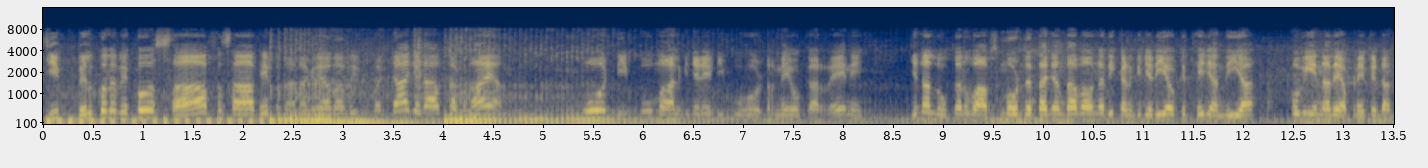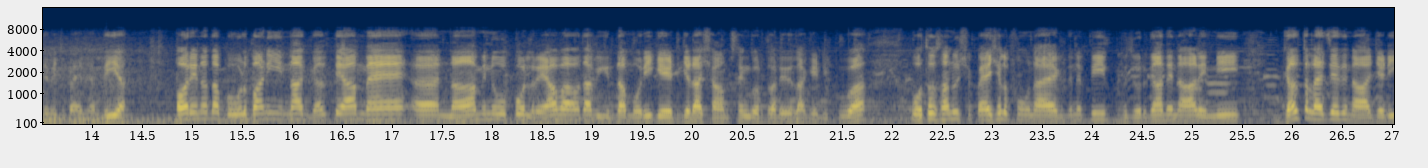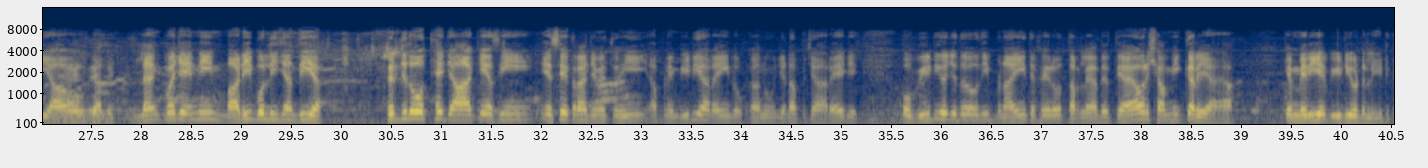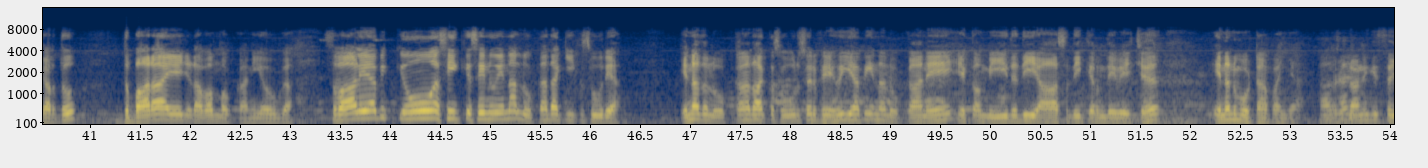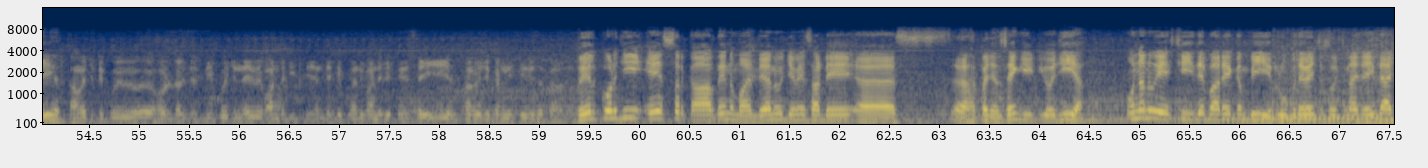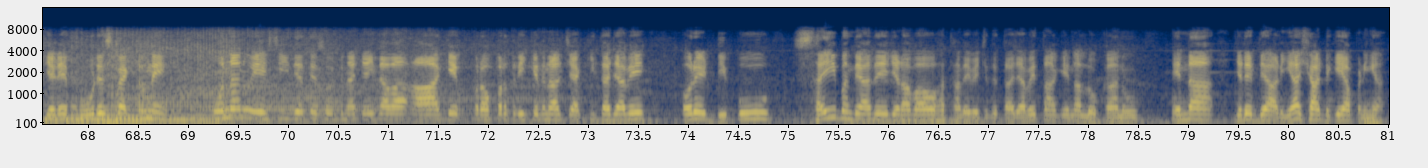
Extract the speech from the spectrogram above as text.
ਜੀ ਬਿਲਕੁਲ ਵੇਖੋ ਸਾਫ਼ ਸਾਫ਼ ਇਹ ਪਤਾ ਲੱਗ ਰਿਹਾ ਵਾ ਵੀ ਵੱਡਾ ਜਿਹੜਾ ਘਪਲਾ ਆ, ਉਹ ਡੀਪੂ ਮਾਲਕ ਜਿਹੜੇ ਡੀਪੂ ਹੋਲਡਰ ਨੇ, ਉਹ ਕਰ ਰਹੇ ਨੇ। ਜਿਨ੍ਹਾਂ ਲੋਕਾਂ ਨੂੰ ਵਾਪਸ ਮੋੜ ਦਿੱਤਾ ਜਾਂਦਾ ਵਾ, ਉਹਨਾਂ ਦੀ ਕਣਕ ਜਿਹੜੀ ਆ, ਉਹ ਕਿੱਥੇ ਜਾਂਦੀ ਆ, ਉਹ ਵੀ ਇਹਨਾਂ ਦੇ ਆਪਣੇ ਢਿੱਡਾਂ ਦੇ ਵਿੱਚ ਪੈ ਜਾਂਦੀ ਆ। ਔਰ ਇਹਨਾਂ ਦਾ ਬੋਲ ਬਾਣੀ ਇੰਨਾ ਗਲਤ ਆ ਮੈਂ ਅ, ਨਾਂ ਮੈਨੂੰ ਉਹ ਭੁੱਲ ਰਿਹਾ ਵਾ ਉਹਦਾ ਵੀਰ ਦਾ ਮੋਰੀ ਗੇਟ ਜਿਹੜਾ ਸ਼ਾਮ ਸਿੰਘ ਗੁਰਦੁਆਰੇ ਦੇ ਲਾਗੇ ਡੀਪੂ ਆ। ਉਥੋਂ ਸਾਨੂੰ ਸਪੈਸ਼ਲ ਫੋਨ ਆਇਆ ਇੱਕ ਦਿਨ ਵੀ ਬਜ਼ੁਰਗਾਂ ਦੇ ਨਾਲ ਇੰਨੀ ਗਲਤ ਲਹਿਜੇ ਦੇ ਨਾਲ ਜਿਹੜੀ ਆ ਉਹ ਗੱਲ ਲੈਂਗੁਏਜ ਇੰਨੀ ਮਾੜੀ ਬੋਲੀ ਜਾਂਦੀ ਆ। ਫਿਰ ਜਦੋਂ ਉੱਥੇ ਜਾ ਕੇ ਅਸੀਂ ਇਸੇ ਤਰ੍ਹਾਂ ਜਿਵੇਂ ਤੁਸੀਂ ਆਪਣੀ ਮੀਡੀਆ ਰਾਹੀਂ ਲੋਕਾਂ ਨੂੰ ਜਿਹੜਾ ਪਹੁੰਚਾ ਰਹੇ ਜੇ ਉਹ ਵੀਡੀਓ ਜਦੋਂ ਉਹਦੀ ਬਣਾਈ ਤੇ ਫਿਰ ਉਹ ਤਰਲਿਆਂ ਦੇ ਉੱਤੇ ਆਇਆ ਔਰ ਸ਼ਾਮੀ ਘਰੇ ਆਇਆ ਕਿ ਮੇਰੀ ਇਹ ਵੀਡੀਓ ਡਿਲੀਟ ਕਰ ਦਿਓ। ਦੁਬਾਰਾ ਇਹ ਜਿਹੜਾ ਵਾ ਮੌਕਾ ਨਹੀਂ ਆਊਗਾ। ਸਵਾਲ ਇਹ ਆ ਵੀ ਕਿਉਂ ਅਸੀਂ ਕਿਸੇ ਨੂੰ ਇਹਨਾਂ ਲੋਕਾਂ ਦਾ ਕੀ ਕਸੂਰ ਆ? ਇਹਨਾਂ ਦਾ ਲੋਕਾਂ ਦਾ ਕਸੂਰ ਸਿਰਫ ਇਹੋ ਹੀ ਆ ਵੀ ਇਹਨਾਂ ਲੋਕਾਂ ਨੇ ਇੱਕ ਉਮੀਦ ਦੀ ਆਸ ਦੀ ਕਰਨ ਦੇ ਵਿੱਚ ਇਹਨਾਂ ਨੂੰ ਵੋਟਾਂ ਪਾਈਆਂ। ਲੱਗਦਾ ਨਹੀਂ ਕਿ ਸਹੀ ਹੱਥਾਂ ਵਿੱਚ ਡਿਪੂ ਹੋਲਡਰ ਡਿਪੂ ਜਿੰਨੇ ਵੀ ਵੰਡ ਕੀਤੀ ਜਾਂਦੀ ਡਿਪੂਆਂ ਦੀ ਵੰਡ ਕੀਤੀ ਜਾਂਦੀ, ਸਹੀ ਹੱਥਾਂ ਵਿੱਚ ਕਰਨੀ ਚਾਹੀਦੀ ਸਰਕਾਰ ਨੂੰ ਬਿਲਕੁਲ ਜੀ ਇਹ ਸਰਕਾਰ ਦੇ ਨੁਮਾਇੰਦਿਆਂ ਨੂੰ ਜਿਵੇਂ ਸਾਡੇ ਹਰਭਜਨ ਸਿੰਘ ਈਟੀਓ ਜੀ ਆ ਉਹਨਾਂ ਨੂੰ ਇਸ ਚੀਜ਼ ਦੇ ਬਾਰੇ ਗੰਭੀਰ ਰੂਪ ਦੇ ਵਿੱਚ ਸੋਚਣਾ ਚਾਹੀਦਾ ਜਿਹੜੇ ਫੂਡ ਇੰਸਪੈਕਟਰ ਨੇ ਉਹਨਾਂ ਨੂੰ ਇਸ ਚੀਜ਼ ਦੇ ਉੱਤੇ ਸੋਚਣਾ ਚਾਹੀਦਾ ਵਾ, ਆ ਕੇ ਪ੍ਰੋਪਰ ਤਰੀਕੇ ਦੇ ਨਾਲ ਚੈੱਕ ਕੀਤਾ ਜਾਵੇ ਔਰ ਇਹ ਡਿਪੂ ਸਹੀ ਬੰਦਿਆਂ ਦੇ ਜਿਹੜਾ ਵਾ ਉਹ ਹੱਥਾਂ ਦੇ ਵਿੱਚ ਦਿੱਤਾ ਜਾਵੇ ਤਾਂ ਕਿ ਇਹਨਾਂ ਲੋਕਾਂ ਨੂੰ ਇਹਨਾਂ ਜਿਹੜੇ ਦਿਹਾੜੀਆਂ ਛੱਡ ਕੇ ਆਪਣੀਆਂ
